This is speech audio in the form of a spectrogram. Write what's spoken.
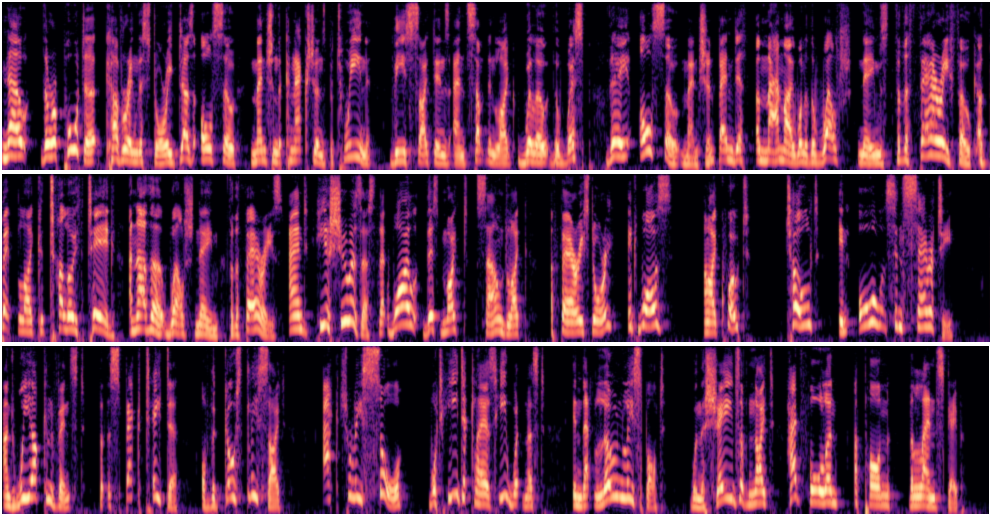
Now, the reporter covering this story does also mention the connections between these sightings and something like Will o' the Wisp. They also mention Bendith y Mamau, one of the Welsh names for the fairy folk, a bit like Tylwyth Teg, another Welsh name for the fairies. And he assures us that while this might sound like a fairy story, it was, and I quote, told in all sincerity, and we are convinced that the spectator of the ghostly sight actually saw what he declares he witnessed in that lonely spot when the shades of night had fallen upon the landscape.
